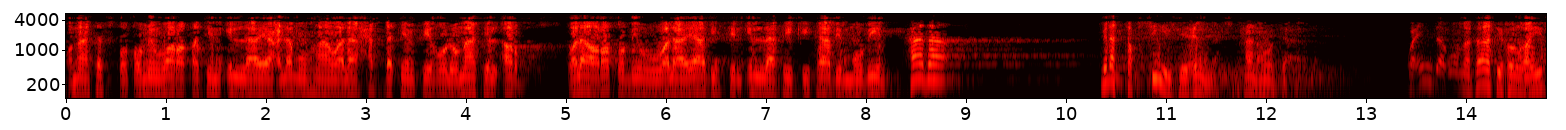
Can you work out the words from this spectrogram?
وما تسقط من ورقة إلا يعلمها ولا حبة في ظلمات الأرض ولا رطب ولا يابس إلا في كتاب مبين. هذا من التفصيل في علمه سبحانه وتعالى. وعنده مفاتح الغيب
